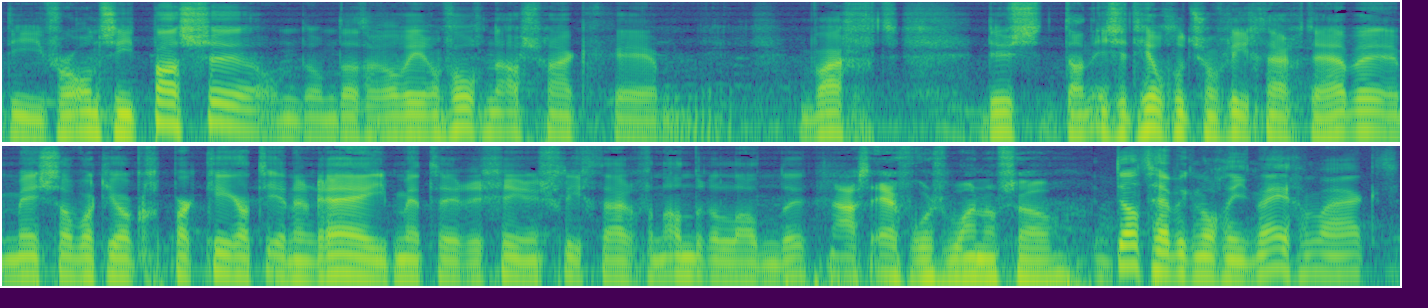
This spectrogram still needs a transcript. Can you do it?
die voor ons niet passen, om- omdat er alweer een volgende afspraak eh, wacht. Dus dan is het heel goed zo'n vliegtuig te hebben. Meestal wordt hij ook geparkeerd in een rij met de regeringsvliegtuigen van andere landen. Naast Air Force One of zo. Dat heb ik nog niet meegemaakt.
